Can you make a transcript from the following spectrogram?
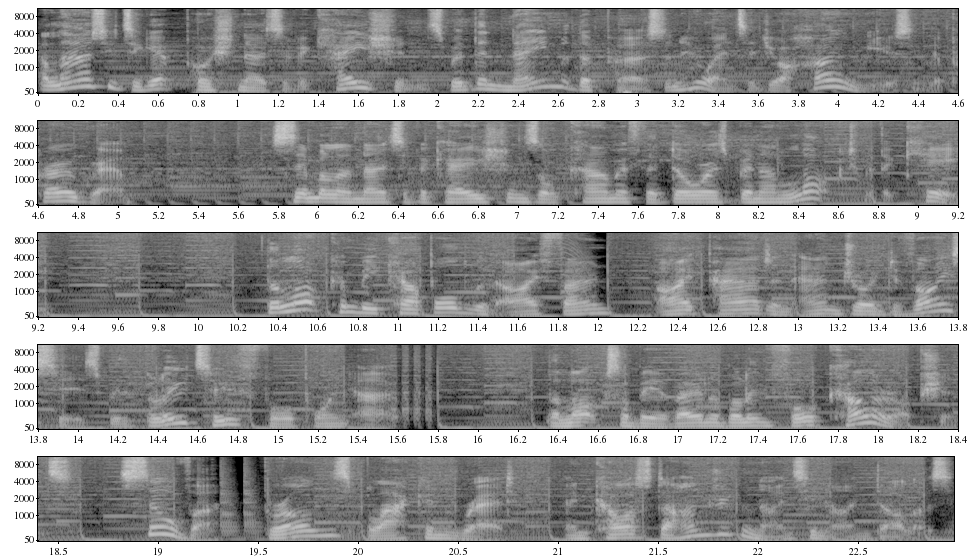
allows you to get push notifications with the name of the person who entered your home using the program. Similar notifications will come if the door has been unlocked with a key. The lock can be coupled with iPhone, iPad, and Android devices with Bluetooth 4.0. The locks will be available in four color options silver, bronze, black, and red, and cost $199.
